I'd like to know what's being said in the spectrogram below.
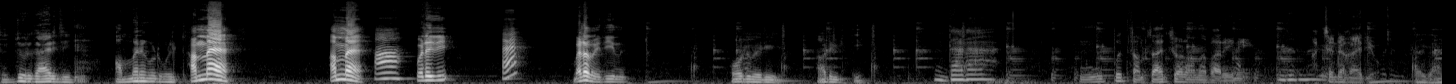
ചേച്ചി ഒരു കാര്യം ചെയ്യും. അമ്മനെ അങ്ങോട്ട് വിളിക്കും. അമ്മേ അമ്മേ ആ. ഇവിടെ ഇരി. ഏ? ഇവിടെ വരീന്ന് ഓട് വരി. അവിടെ ഇരിക്കി. എന്താടാ? മൂപ്പ് സംസാരിച്ചോളാന്നാ പറയുന്നേ അച്ഛന്റെ കാര്യം. ഞാൻ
